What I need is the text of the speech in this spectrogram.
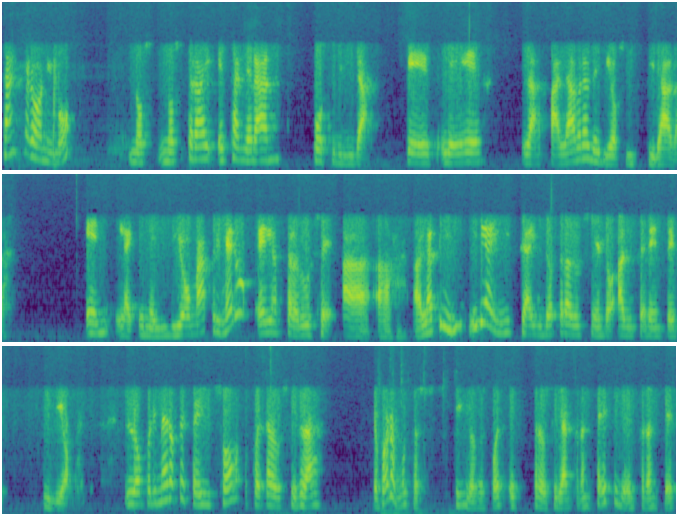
San Jerónimo nos, nos trae esa gran posibilidad, que es leer la palabra de Dios inspirada en, en el idioma. Primero, él la traduce a, latín y de ahí se ha ido traduciendo a diferentes idiomas. Lo primero que se hizo fue traducirla, que fueron muchos siglos después, es traducirla al francés y del francés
